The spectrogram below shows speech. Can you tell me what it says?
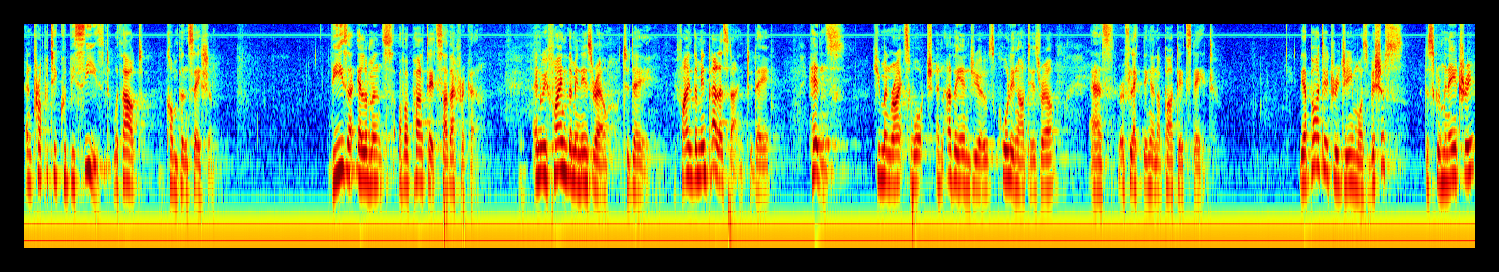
and property could be seized without compensation. These are elements of apartheid South Africa and we find them in Israel today. We find them in Palestine today. Hence, Human Rights Watch and other NGOs calling out Israel as reflecting an apartheid state. The apartheid regime was vicious, discriminatory,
